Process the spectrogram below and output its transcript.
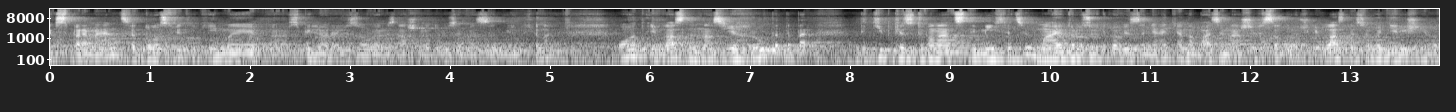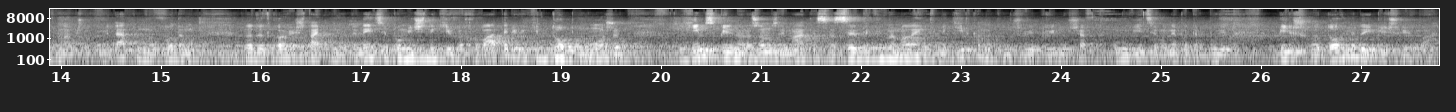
експеримент. Це досвід, який ми е, спільно реалізовуємо з нашими друзями з Мюнхена. От і власне в нас є групи тепер, де дітки з 12 місяців мають розвиткові заняття на базі наших садочків. Власне, сьогодні рішення виконавчого комітету ми вводимо додаткові штатні одиниці помічників вихователів, які допоможуть їм спільно разом займатися з такими маленькими дітками, тому що відповідно ще в такому віці вони потребують більшого догляду і більшої уваги.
